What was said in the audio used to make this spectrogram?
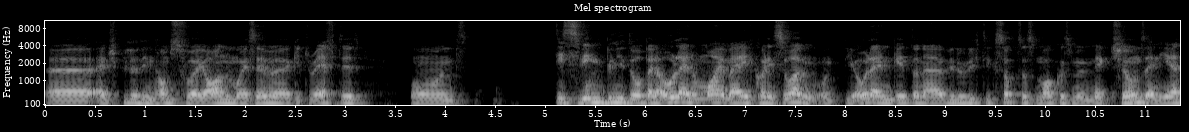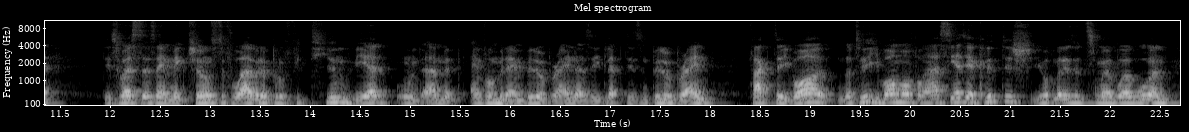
äh, ein Spieler, den haben sie vor Jahren mal selber gedraftet und deswegen bin ich da bei der O-Line und mache mir eigentlich keine Sorgen und die O-Line geht dann auch, wie du richtig gesagt hast, Markus, mit Mac Jones einher. Das heißt, dass ein Mac Jones davor auch wieder profitieren wird und auch mit, einfach mit einem Bill O'Brien. Also ich glaube, diesen Bill O'Brien Faktor, ich war, natürlich, ich war am Anfang auch sehr, sehr kritisch. Ich habe mir das jetzt mal ein paar Wochen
